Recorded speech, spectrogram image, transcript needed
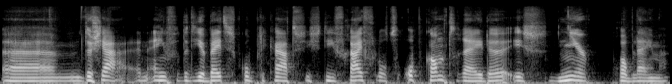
Um, dus ja, en een van de diabetescomplicaties die vrij vlot op kan treden is nierproblemen.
